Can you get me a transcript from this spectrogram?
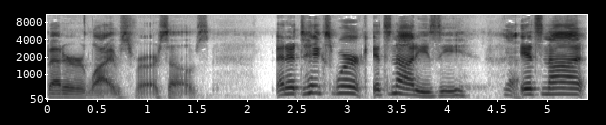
better lives for ourselves. And it takes work. It's not easy. Yeah. It's not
